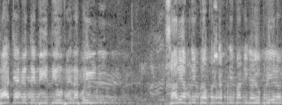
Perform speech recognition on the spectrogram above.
ਬਾਅਦ ਚ ਐਵੇਂ ਉੱਤੇ ਬੇਨਤੀ ਹੋ ਫਾਇਦਾ ਕੋਈ ਨਹੀਂ। ਸਾਰੇ ਆਪਣੇ ਪ੍ਰੋਪਰ ਕੱਪੜੇ ਪਾ ਕੇ ਜਾਇਓ ਪਲੇਅਰ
